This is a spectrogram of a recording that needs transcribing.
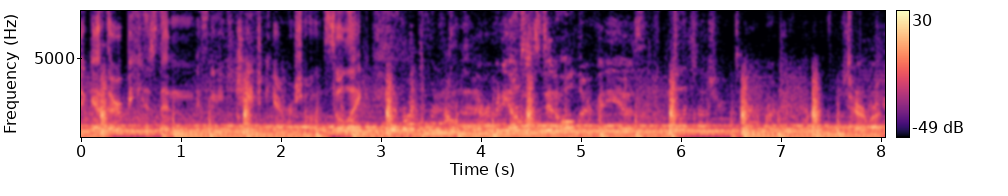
together because then if we need to change camera shots. So like I brought different outfits. Everybody else just did all their videos. No, that's not true. Tara brought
